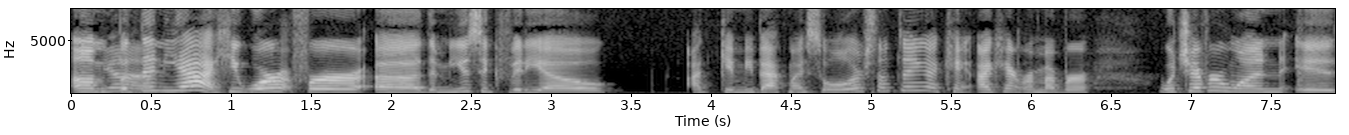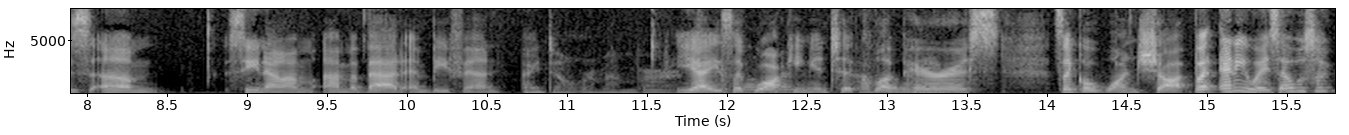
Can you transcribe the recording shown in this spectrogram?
um but then yeah he wore it for uh the music video uh, give me back my soul or something i can't i can't remember whichever one is um see now i'm i'm a bad mb fan I don't remember. yeah, he's like Oh, walking into Club. Paris. It's like a one shot. But anyways, I was like,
